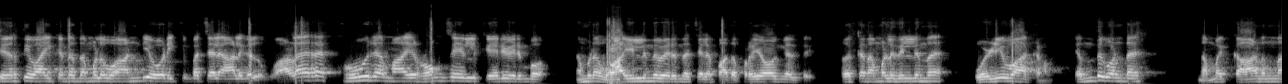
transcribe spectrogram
ചേർത്തി വായിക്കേണ്ടത് നമ്മൾ വണ്ടി ഓടിക്കുമ്പോൾ ചില ആളുകൾ വളരെ ക്രൂരമായി റോങ് സൈഡിൽ കയറി വരുമ്പോൾ നമ്മുടെ വായിൽ നിന്ന് വരുന്ന ചില പദപ്രയോഗങ്ങളുണ്ട്. അതൊക്കെ നമ്മൾ ഇതിൽ നിന്ന് ഒഴിവാക്കണം. എന്തുകൊണ്ട്? നമ്മെ കാണുന്ന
